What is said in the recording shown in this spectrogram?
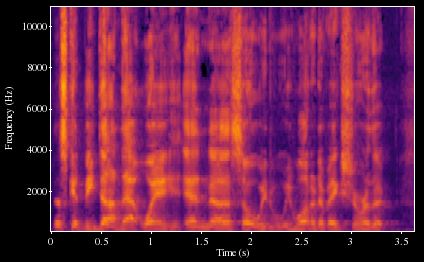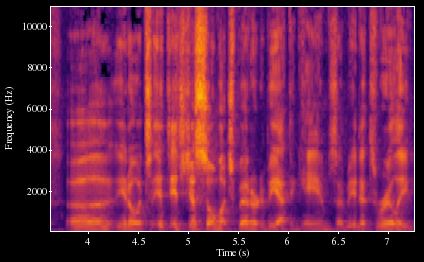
this could be done that way." And uh, so we we wanted to make sure that uh, you know it's it, it's just so much better to be at the games. I mean, it's really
